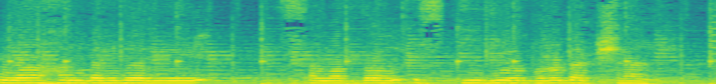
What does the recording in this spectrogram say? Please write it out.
Rahman Bandari Samadhan Studio Production.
